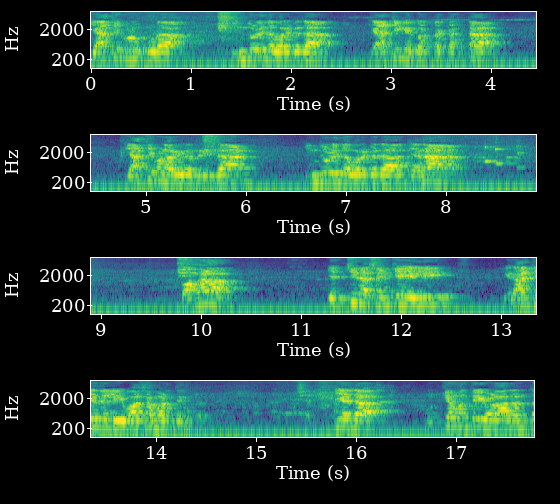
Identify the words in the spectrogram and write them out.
ಜಾತಿಗಳು ಕೂಡ ಹಿಂದುಳಿದ ವರ್ಗದ ಜಾತಿಗೆ ಬರ್ತಕ್ಕಂಥ ಜಾತಿಗಳಾಗಿರೋದ್ರಿಂದ ಹಿಂದುಳಿದ ವರ್ಗದ ಜನ ಬಹಳ ಹೆಚ್ಚಿನ ಸಂಖ್ಯೆಯಲ್ಲಿ ಈ ರಾಜ್ಯದಲ್ಲಿ ವಾಸ ಮಾಡ್ತಿರ್ತಾರೆ. ರಾಜ್ಯದ ಮುಖ್ಯಮಂತ್ರಿಗಳಾದಂಥ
